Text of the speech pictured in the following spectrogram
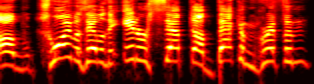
Um, Troy was able to intercept uh, Beckham Griffin,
